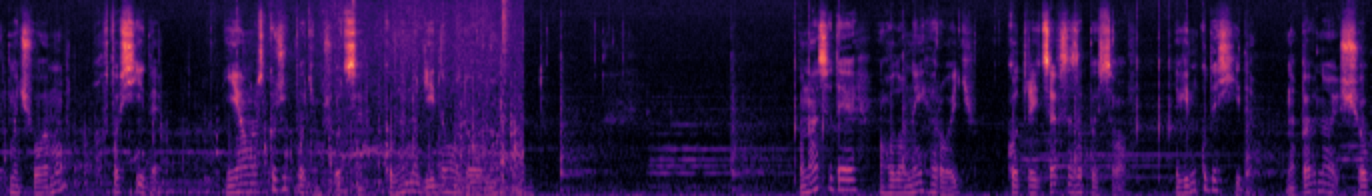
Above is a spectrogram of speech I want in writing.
Як ми чуємо, хтось їде. Я вам розкажу потім, що це, коли ми дійдемо до одного моменту. У нас іде головний герой, котрий це все записував. Він кудись їде. Напевно, щоб.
